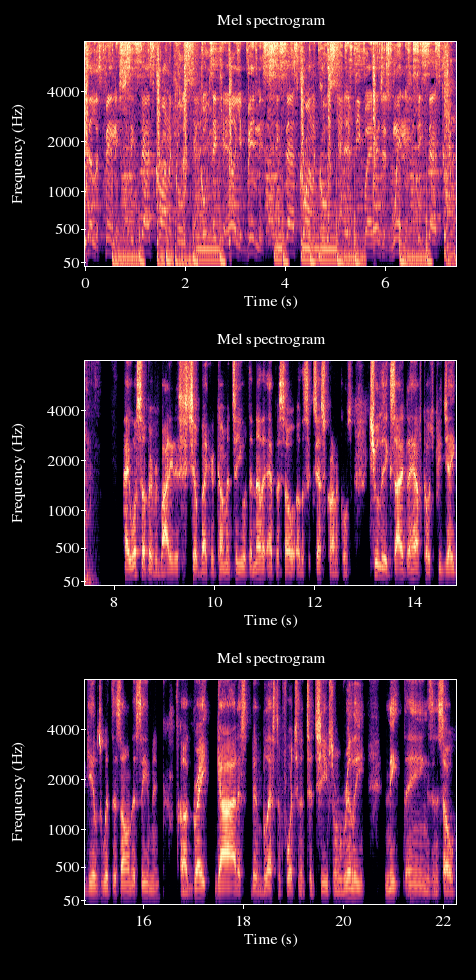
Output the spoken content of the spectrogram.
Until it's finished. Success Chronicles. Go take care of your business. Success Chronicles. It's deeper than just winning. Success Hey, what's up, everybody? This is Chip Baker coming to you with another episode of the Success Chronicles. Truly excited to have Coach PJ Gibbs with us on this evening. A great guy that's been blessed and fortunate to achieve some really neat things. And so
